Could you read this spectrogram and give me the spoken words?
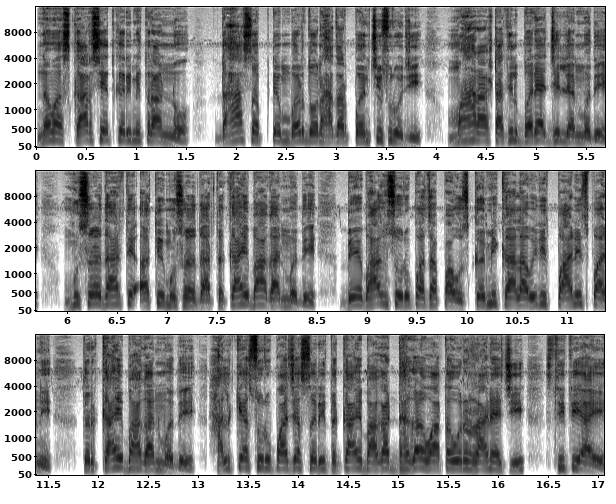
नमस्कार शेतकरी मित्रांनो दहा सप्टेंबर दोन हजार पंचवीस रोजी महाराष्ट्रातील बऱ्याच जिल्ह्यांमध्ये मुसळधार ते अतिमुसळधार तर काही भागांमध्ये बेभान स्वरूपाचा पाऊस कमी कालावधीत पाणीच पाणी तर काही भागांमध्ये हलक्या स्वरूपाच्या सरी तर काही भागात ढगाळ वातावरण राहण्याची स्थिती आहे.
